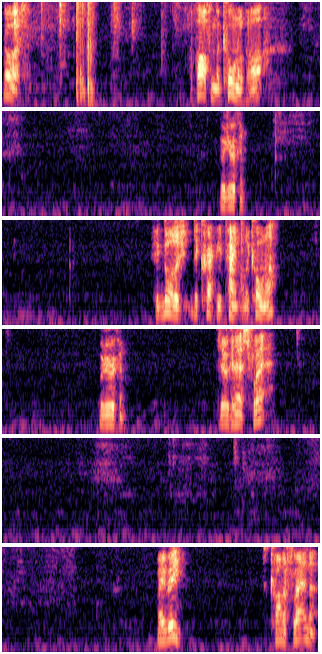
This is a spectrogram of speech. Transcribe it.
Right. Apart from the corner part, what do you reckon? If you ignore the, the crappy paint on the corner, what do you reckon? Do you reckon that's flat? Maybe? It's kind of flat, isn't it?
